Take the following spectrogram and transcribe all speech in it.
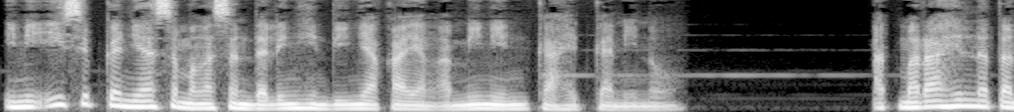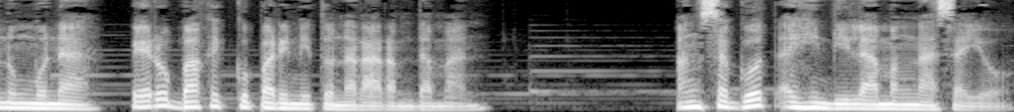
Iniisip kanya sa mga sandaling hindi niya kayang aminin kahit kanino. At marahil na tanong mo na, pero bakit ko pa rin ito nararamdaman? Ang sagot ay hindi lamang nasa iyo.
